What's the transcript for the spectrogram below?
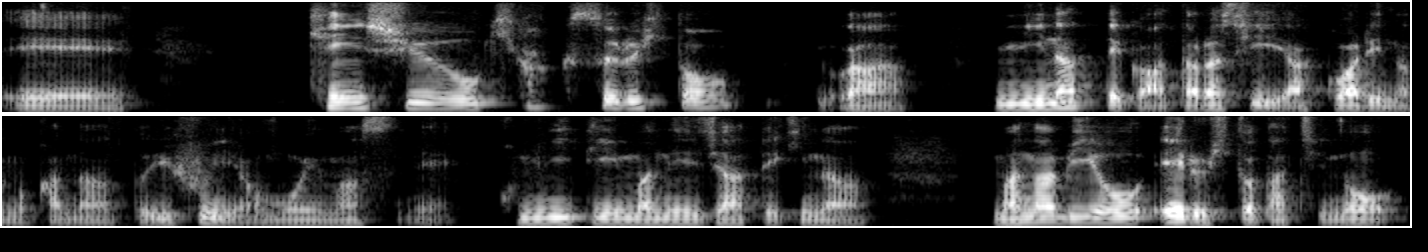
えー研修を企画する人が担っていく新しい役割なのかなというふうには思いますね。コミュニティマネージャー的な学びを得る人たちの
